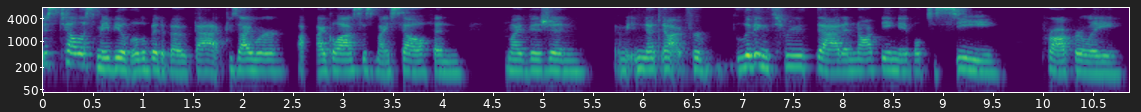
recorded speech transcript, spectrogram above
just tell us maybe a little bit about that because I wear eyeglasses myself and my vision. I mean, not, not, for living through that and not being able to see properly.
